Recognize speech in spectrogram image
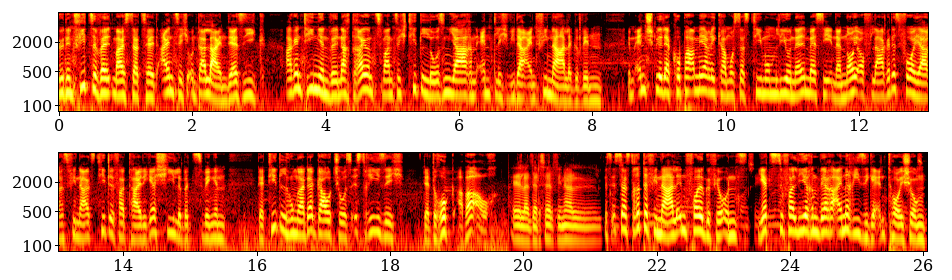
Für den Vize-Weltmeister zählt einzig und allein der Sieg. Argentinien will nach 23 titellosen Jahren endlich wieder ein Finale gewinnen. Im Endspiel der Copa America muss das Team um Lionel Messi in der Neuauflage des Vorjahresfinals Titelverteidiger Chile bezwingen. Der Titelhunger der Gauchos ist riesig, der Druck aber auch. Es ist das dritte Finale in Folge für uns. Jetzt zu verlieren wäre eine riesige Enttäuschung.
